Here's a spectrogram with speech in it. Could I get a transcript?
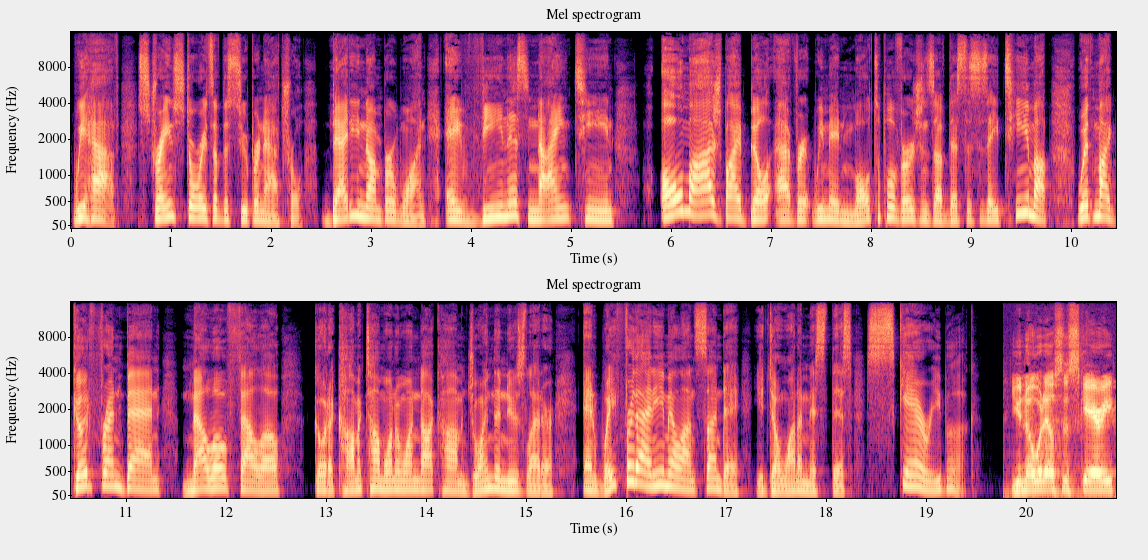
We have Strange Stories of the Supernatural, Betty number 1, a Venus 19 homage by Bill Everett. We made multiple versions of this. This is a team up with my good friend Ben, Mellow Fellow. Go to comictom101.com, join the newsletter, and wait for that email on Sunday. You don't want to miss this scary book. You know what else is scary?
